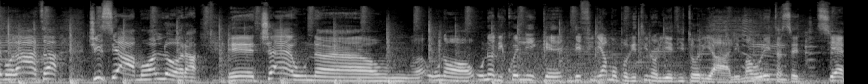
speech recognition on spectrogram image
agevolata. Ci siamo, allora, eh, c'è un, eh, un- uno, uno di quelli che definiamo un pochettino gli editoriali. Maurita se- si è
